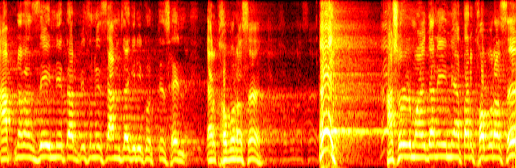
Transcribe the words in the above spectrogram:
আপনারা যেই নেতার পিছনে চামচাগিরি করতেছেন, এর খবর আছে? হাসরের ময়দানে এই নেতার খবর আছে।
